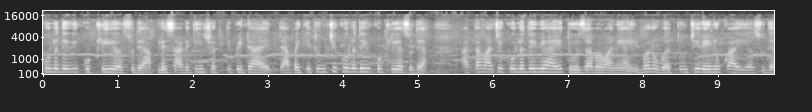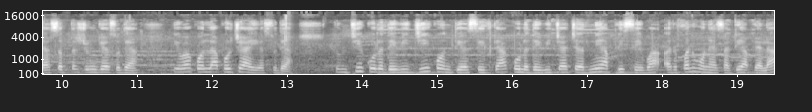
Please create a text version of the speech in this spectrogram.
कुलदेवी कुठलीही असू द्या आपले साडेतीन शक्तिपीठं आहेत त्यापैकी तुमची कुलदेवी कुठली असू द्या आता माझी कुलदेवी आहे तुळजाभवानी आई. बरोबर तुमची रेणुका आई असू द्या सप्तशृंगी असू द्या किंवा कोल्हापूरची आई असू द्या. तुमची कुलदेवी जी कोणती असेल त्या कुलदेवीच्या चरणी आपली सेवा अर्पण होण्यासाठी आपल्याला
